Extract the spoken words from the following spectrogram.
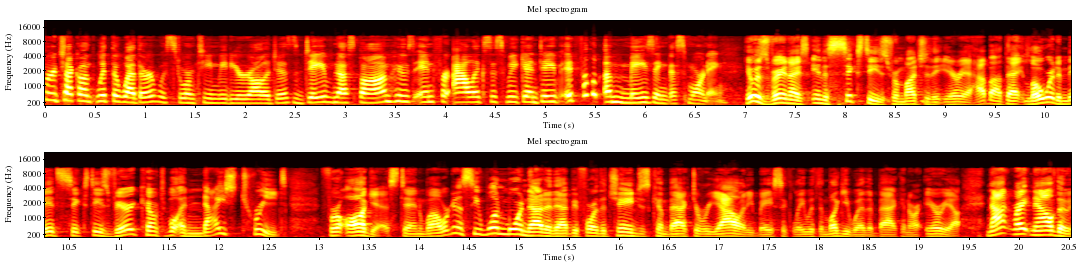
For a check on with the weather with Storm Team meteorologist Dave Nussbaum, who's in for Alex this weekend. Dave, it felt amazing this morning. It was very nice in the 60s for much of the area. How about that? Lower to mid 60s, very comfortable, a nice treat for August. And while we're going to see one more night of that before the changes come back to reality, basically, with the muggy weather back in our area. Not right now, though.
